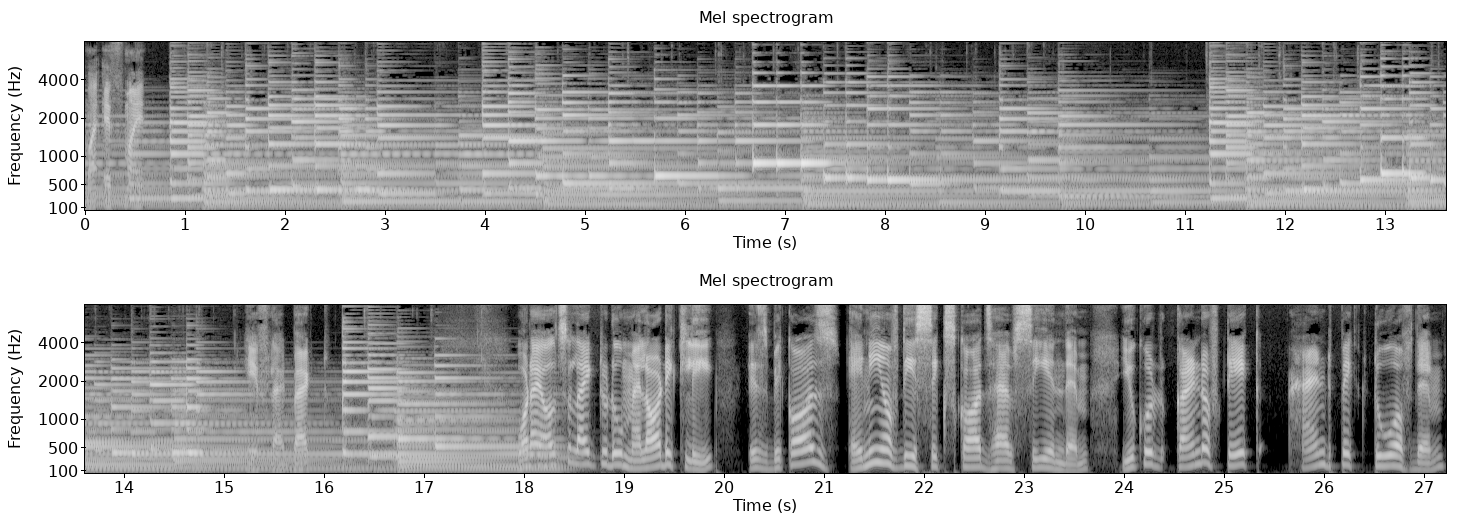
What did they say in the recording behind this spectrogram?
my F minor. What I also hmm. like to do melodically is because any of these six chords have C in them, you could kind of take hand pick two of them,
